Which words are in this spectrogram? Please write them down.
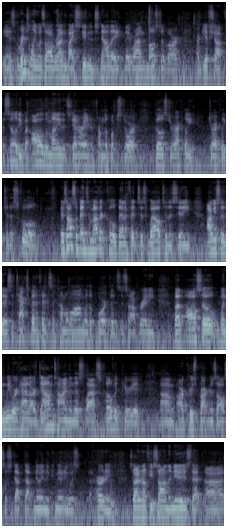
is originally was all run by students. Now they, they run most of our, our gift shop facility, but all of the money that's generated from the bookstore goes directly directly to the school. There's also been some other cool benefits as well to the city. Obviously, there's the tax benefits that come along with a port that's, that's operating, but also when we were had our downtime in this last COVID period, um, our cruise partners also stepped up, knowing the community was hurting. So I don't know if you saw in the news that uh,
